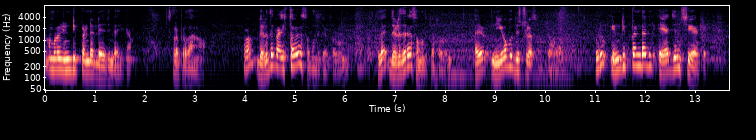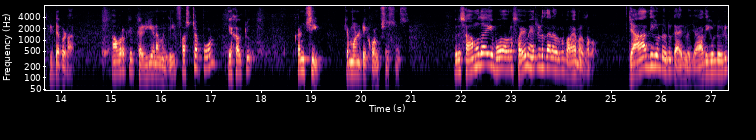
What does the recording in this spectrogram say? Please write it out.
നമ്മളൊരു ഇൻഡിപെൻഡന്റ് ഏജന്റ് ആയിരിക്കണം. വളരെ പ്രധാനമാണ്. അപ്പോൾ ദളിത് ക്രൈസ്തവരെ സംബന്ധിച്ചിടത്തോളം അല്ലെ ദളിതരെ സംബന്ധിച്ചിടത്തോളം അത് നിയോ ബുദ്ധിസ്റ്റുകളെ സംബന്ധിച്ചിടത്തോളം ഒരു ഇൻഡിപെൻഡന്റ് ഏജൻസിയായിട്ട് ഇടപെടാൻ അവർക്ക് കഴിയണമെങ്കിൽ first of all they have to conceive community consciousness ഒരു സാമുദായിക ബോധം അവർ സ്വയം ഏറ്റെടുത്താൽ അവർക്ക് പറയാൻ പറ്റത്തുള്ളൂ. ജാതി കൊണ്ട് ഒരു കാര്യമില്ല. ജാതി കൊണ്ട് ഒരു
